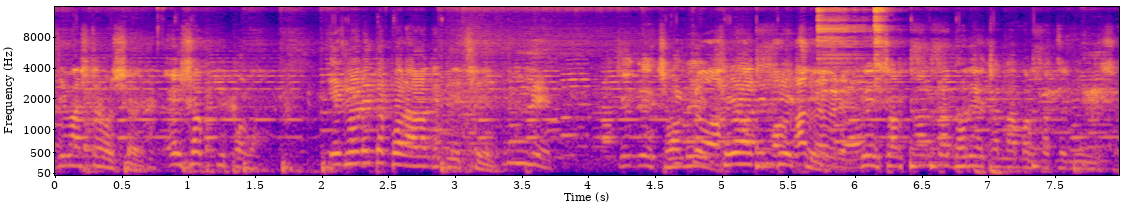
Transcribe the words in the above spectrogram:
জি মাস্টার মশাই। এইসব কি পড়া? এগুলোই তো পড়া আমাকে দিয়েছে। সে আদি দিয়েছে। বেশ সরকারটা ধরে এখানে আমার কাছে নিয়ে এসো।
